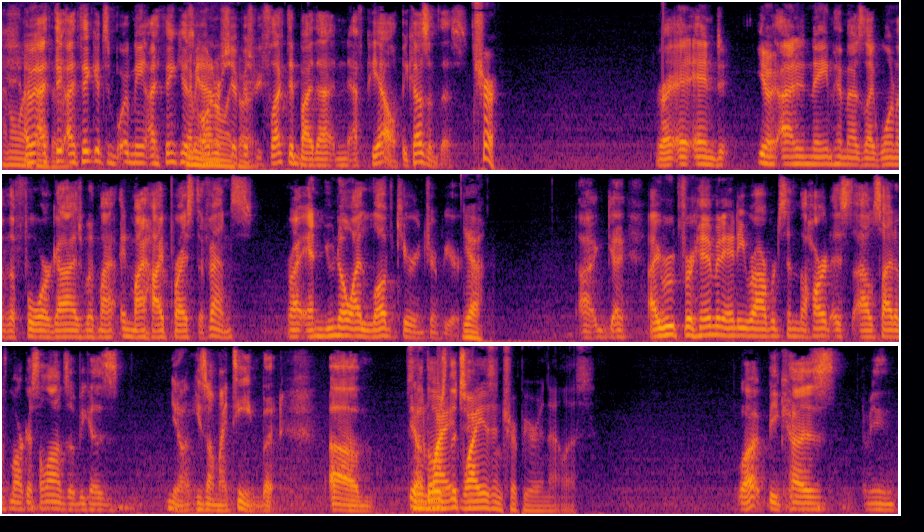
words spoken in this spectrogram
I don't I mean, I think I think it's. I mean, I think his I mean, don't like ownership is reflected by that in FPL because of this, sure. right? And you know, I didn't name him as like one of the four guys with my in my high price defense, right? And you know, I love Kieran Trippier. Yeah. I, I root for him and Andy Robertson the hardest outside of Marcos Alonso because you know he's on my team. But um, So you know, those why, the two. why isn't Trippier in that list? What? Because I mean,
